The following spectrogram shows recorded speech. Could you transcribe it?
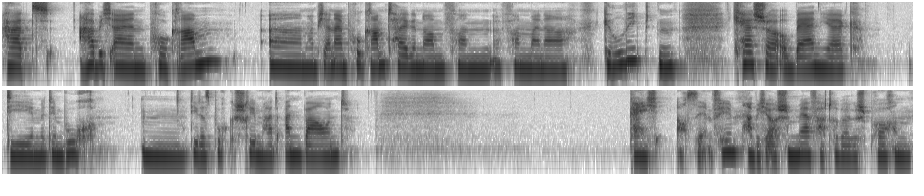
habe ich ein Programm ähm, habe ich an einem Programm teilgenommen von, von meiner geliebten Kesha Obaniak, die mit dem Buch, mm, die das Buch geschrieben hat, Unbound. Kann ich auch sehr empfehlen, habe ich auch schon mehrfach drüber gesprochen.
